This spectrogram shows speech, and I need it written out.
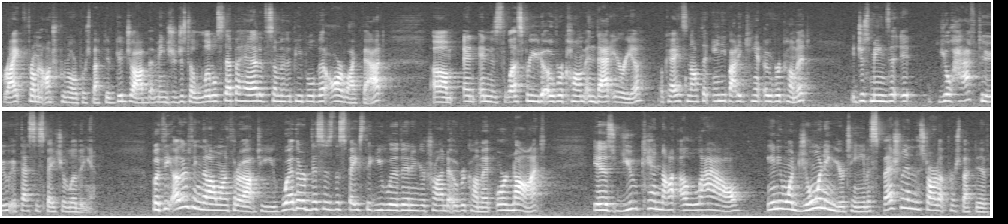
right? From an entrepreneurial perspective, good job. That means you're just a little step ahead of some of the people that are like that. Um, and, and it's less for you to overcome in that area. Okay, it's not that anybody can't overcome it. It just means that it you'll have to if that's the space you're living in. But the other thing that I want to throw out to you, whether this is the space that you live in and you're trying to overcome it or not, is you cannot allow anyone joining your team, especially in the startup perspective,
